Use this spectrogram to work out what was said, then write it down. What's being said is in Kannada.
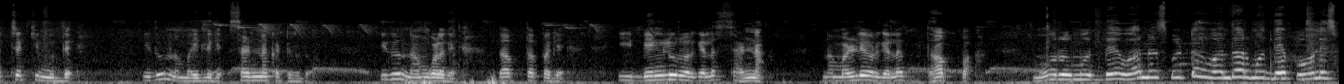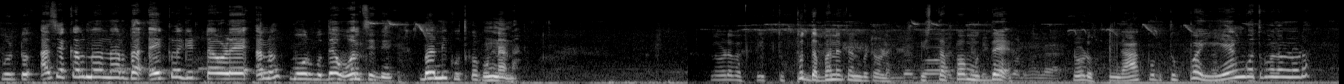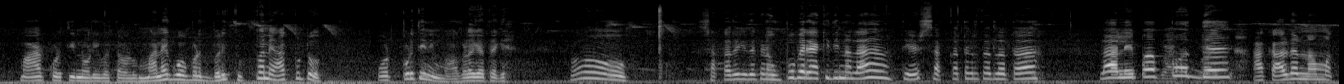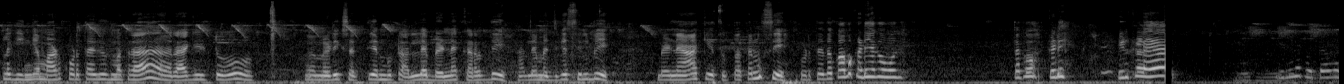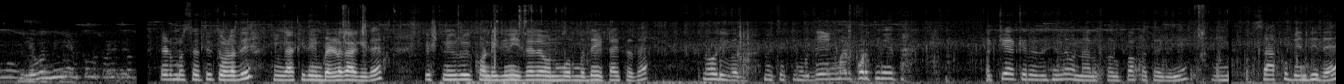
ಚಕ್ಕಿ ಮುದ್ದೆ. ಇದು ನಮ್ಮ ಇಲ್ಲಿಗೆ, ಸಣ್ಣ ಕಟ್ಟಿರೋದು. ಇದು ನಮ್ಗೊಳಗೆ, ದಪ್ಪ ದಪ್ಪಗೆ. ಈ ಬೆಂಗಳೂರವ್ರಿಗೆಲ್ಲ ಸಣ್ಣ, ನಮ್ಮ ಹಳ್ಳಿಯವ್ರಿಗೆಲ್ಲ ದಪ್ಪ. ಮೂರು ಮುದ್ದೆ ಒಣಸ್ಬಿಟ್ಟು ಒಂದವ್ರ ಮುದ್ದೆ ಪೋಣಿಸ್ಬಿಟ್ಟು ಆ ಸೆಕಲ್ ಮೇಲೆ ಅರ್ಧ ಐಕ್ಳಿಗಿಟ್ಟವಳೆ ಅನ್ನೋ ಮೂರು ಮುದ್ದೆ ಒನ್ಸಿದ್ದೀನಿ ಬನ್ನಿ ಕೂತ್ಕೊ ಹುಣ್ಣನ ಈ ತುಪ್ಪದ ದಬ್ಬನೇ ತಂದ್ಬಿಟ್ಟವಳೆ. ಇಷ್ಟಪ್ಪ ಮುದ್ದೆ. ನೋಡು, ಹಿಂಗೆ ಹಾಕ್ಬಿಟ್ಟು ತುಪ್ಪ ಹೆಂಗೆ ಗೊತ್ಕೊಂಡವಳು ನೋಡು. ಮಾಡ್ಕೊಡ್ತೀನಿ ನೋಡಿ ಇವತ್ತು ಅವಳು. ಮನೆಗೆ ಹೋಗ್ಬಾರ್ದು ಬರೀ ತುಪ್ಪನೇ ಹಾಕ್ಬಿಟ್ಟು ಕೊಟ್ಬಿಡ್ತೀನಿ ಮಗಳ ತೆಗೆ ಹ್ಞೂ ಸಕ್ಕತ್ತಾಗಿದೆ ಕಣ. ಉಪ್ಪು ಬೇರೆ ಹಾಕಿದ್ದೀನಲ್ಲ? ಟೇಸ್ಟ್ ಸಕ್ಕತ್ತಾಗಿರ್ತದಲತ್ತ ಲಾಲಿ ಪಪ್ಪದ್ದೆ ಆ ಕಾಲದಲ್ಲಿ ನಾವು ಮಕ್ಳಿಗೆ ಹಿಂಗೆ ಮಾಡಿಕೊಡ್ತಾ ಇದ್ದಿದ್ದು ಮಾತ್ರ ರಾಗಿ ಹಿಟ್ಟು ನಡಿಗೆ ಶಕ್ತಿ ಅಂದ್ಬಿಟ್ಟು ಅಲ್ಲೇ ಬೆಣ್ಣೆ ಕರೆದಿ ಅಲ್ಲೇ ಮಜ್ಜಿಗೆ ಸಿಲ್ಬಿ ಬೆಣ್ಣೆ ಹಾಕಿ ತುಪ್ಪ ಕನಸಿ ಕೊಡ್ತಾಯಿದ್ದ ಕೋಪ ಕಡಿಯಾಗ ಹೋಗಿ. ತಗೋ ಕಡಿ. ಇಟ್ಕಳೆ ಎರಡು ಮೂರು ಸತಿ ತೊಳೆದು ಹಿಂಗೆ ಹಾಕಿದ್ದೀನಿ ಬೆಳ್ಳಗಾಗಿದೆ. ಎಷ್ಟು ನೀರು ಇಟ್ಕೊಂಡಿದ್ದೀನಿ ಇದರಲ್ಲೇ ಒಂದು ಮೂರು ಮುದ್ದೆ ಇಟ್ಟಾಯ್ತದೆ. ನೋಡಿ ಇವಾಗ ನಾನು ಚಕ್ಕಿ ಮುದ್ದೆ ಹೆಂಗೆ ಮಾಡ್ಕೊಡ್ತೀನಿ ಅಂತ. ಅಕ್ಕಿ ಹಾಕಿರೋದ್ರಿಂದ ಒಂದು ನಾಲ್ಕು ಕಳುಪ ಹಾಕೋತಾ ಸಾಕು ಬೆಂದಿದೆ.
